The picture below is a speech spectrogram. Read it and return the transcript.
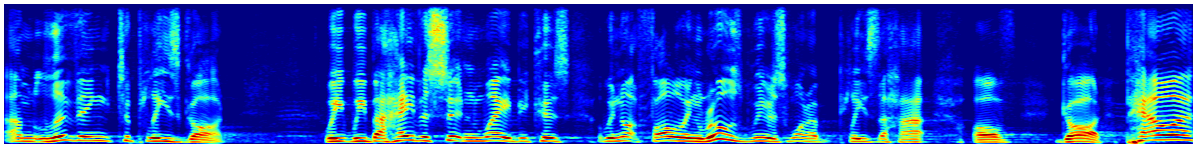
um, living to please God. We, we behave a certain way because we're not following rules, we just want to please the heart of God. Power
